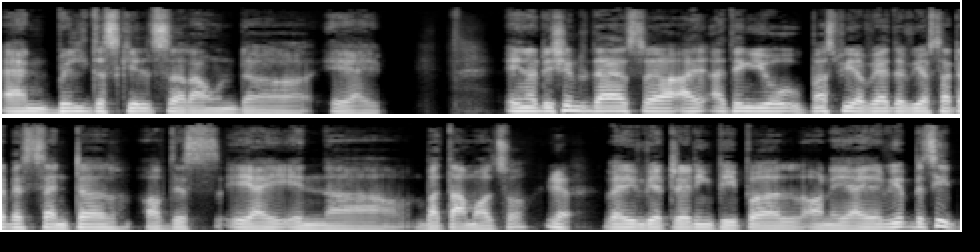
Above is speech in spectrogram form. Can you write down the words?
and build the skills around uh, AI in addition to that, uh, I, I, think you must be aware that we have set up a center of this AI in uh, Batam also, yeah. where we are training people on AI. And we, but see,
